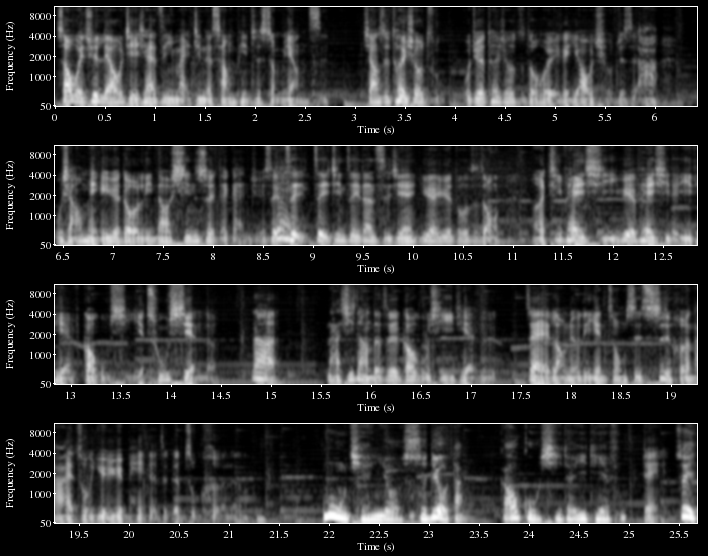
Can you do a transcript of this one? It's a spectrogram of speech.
稍微去了解一下自己买进的商品是什么样子。像是退休族，我觉得退休族都会有一个要求，就是啊，我想要每个月都有领到薪水的感觉。所以最最近这一段时间，越来越多这种呃季配息、月配息的 ETF 高股息也出现了。那哪几档的这个高股息 ETF，在老牛的眼中是适合拿来做月月配的这个组合呢？目前有十六档。高股息的 ETF，对，所以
